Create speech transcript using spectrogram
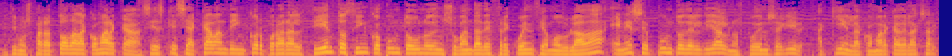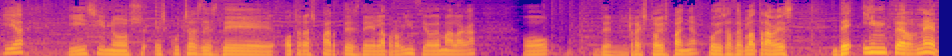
Metimos para toda la comarca, si es que se acaban de incorporar al 105.1 en su banda de frecuencia modulada. En ese punto del dial nos pueden seguir aquí en la comarca de la Axarquía y si nos escuchas desde otras partes de la provincia o de Málaga o del resto de España, puedes hacerlo a través de internet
